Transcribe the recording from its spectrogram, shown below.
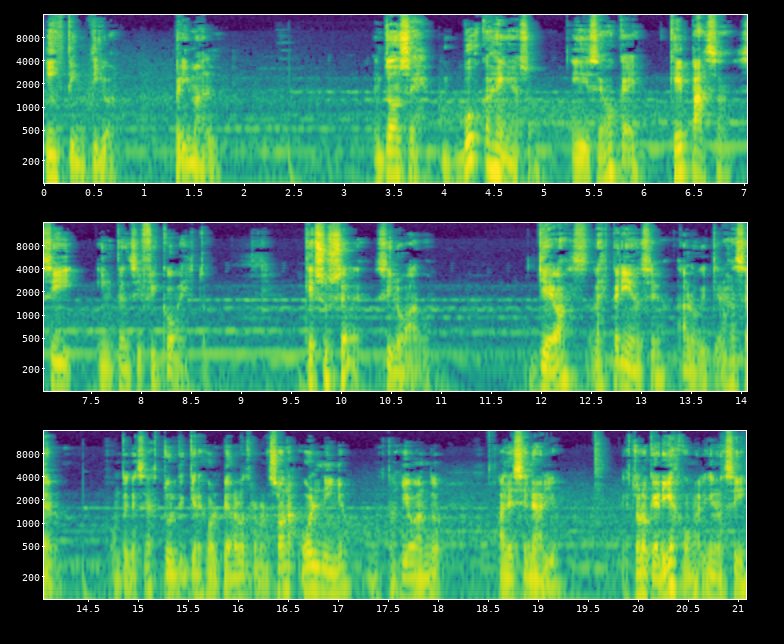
instintiva, primal. Entonces, buscas en eso y dices, ok, ¿qué pasa si intensifico esto? ¿Qué sucede si lo hago? llevas la experiencia a lo que quieras hacer. Ponte que seas tú el que quieres golpear a la otra persona o el niño, lo estás llevando al escenario. Esto lo querías con alguien así.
